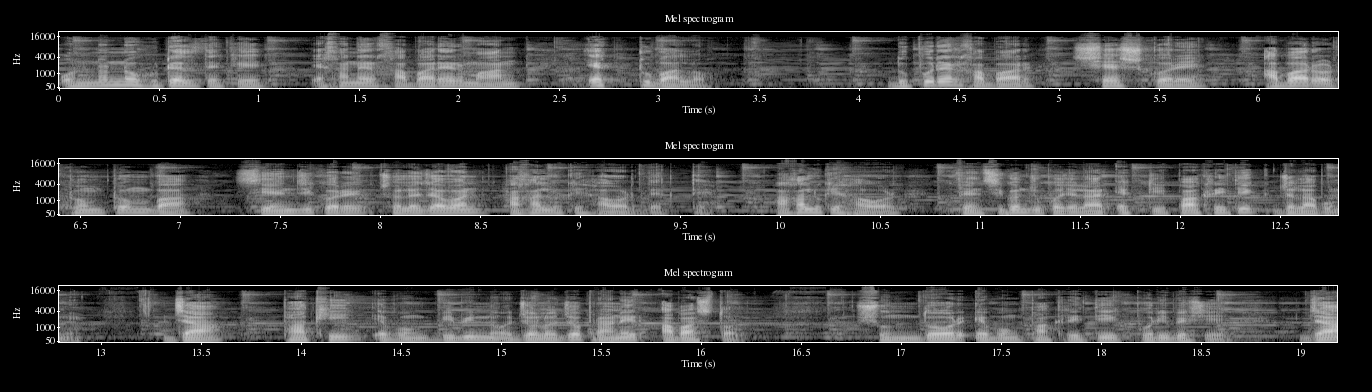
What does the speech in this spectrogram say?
অন্যান্য হোটেল থেকে এখানের খাবারের মান একটু ভালো। দুপুরের খাবার শেষ করে আবারও টমটম বা সিএনজি করে চলে যাবেন হাকালুকি হাওর দেখতে। হাকালুকি হাওর ফেন্সিগঞ্জ উপজেলার একটি প্রাকৃতিক জলাভূমি, যা পাখি এবং বিভিন্ন জলজ প্রাণীর আবাসস্থল। সুন্দর এবং প্রাকৃতিক পরিবেশে, যা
